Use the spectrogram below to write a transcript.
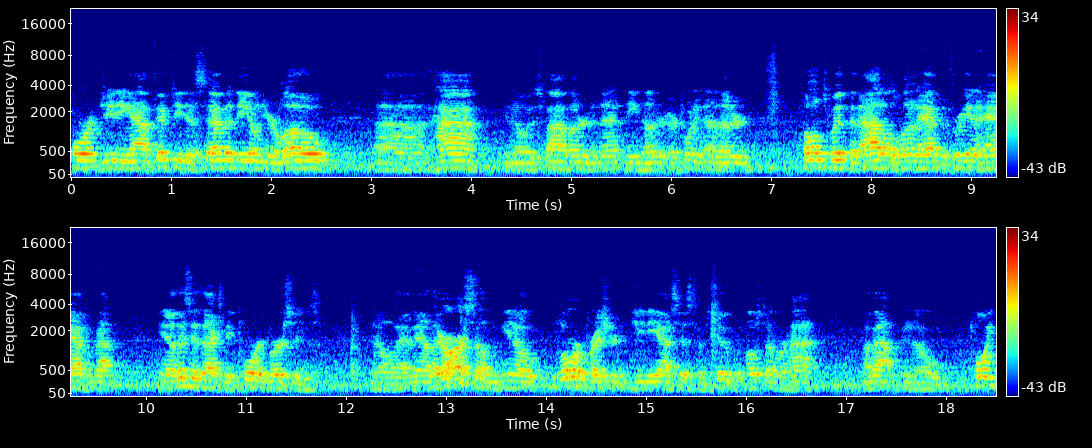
port GDI 50 to 70 on your low, uh, high, you know, is 500 to 1900 or 2900. Pulse width at idle is one and a half to three and a half. About, you know, this is actually port versus and all that. Now there are some, you know, lower pressure GDI systems too, but most of them are high. About, you know, point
